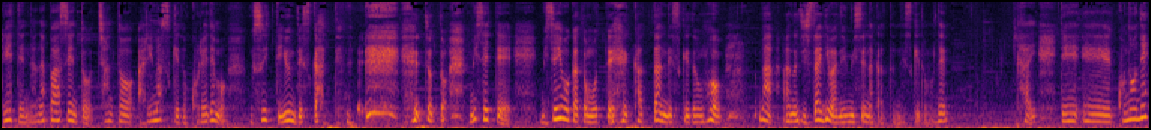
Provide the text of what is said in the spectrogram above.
ー、0.7%ちゃんとありますけどこれでも薄いって言うんですかってね ちょっと見せて見せようかと思って買ったんですけどもまああの実際にはね見せなかったんですけどもね。はいでえー、このね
